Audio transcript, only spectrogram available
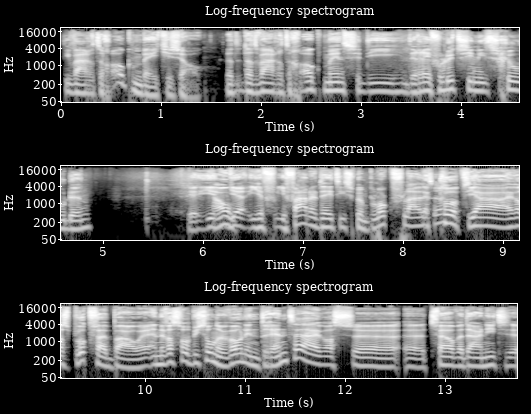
die waren toch ook een beetje zo? Dat, dat waren toch ook mensen die de revolutie niet schuwden? Je, je, nou, je, je, je, vader deed iets met blokfluiten. Dat klopt, ja. Hij was blokfluitbouwer. En dat was wel bijzonder. We wonen in Drenthe. Hij was, uh, uh, terwijl we daar niet, uh,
